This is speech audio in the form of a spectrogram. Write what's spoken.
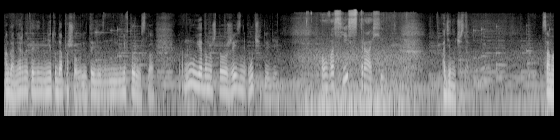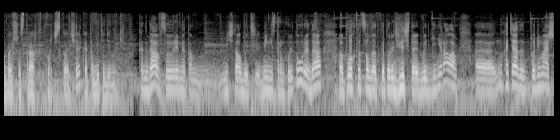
ага, наверное, ты не туда пошел, или ты не не в то русло. Ну, я думаю, что жизнь учит людей. а у вас есть страхи? Одиночество. Самый большой страх творческого человека – это быть одиноким. Когда в свое время там мечтал быть министром культуры, да, э, плохо тот солдат, который не мечтает быть генералом. Э, ну, хотя, понимаешь,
